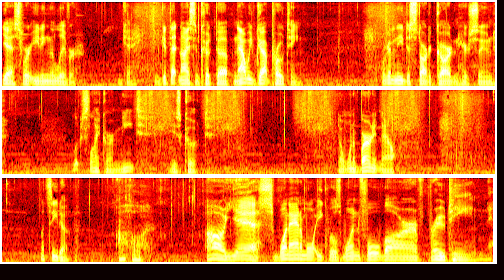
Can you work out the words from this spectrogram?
Yes, we're eating the liver. Okay, we'll get that nice and cooked up. Now we've got protein. We're going to need to start a garden here soon. Looks like our meat is cooked. Don't want to burn it now. Let's eat up. Oh. Oh, yes. One animal equals one full bar of protein.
